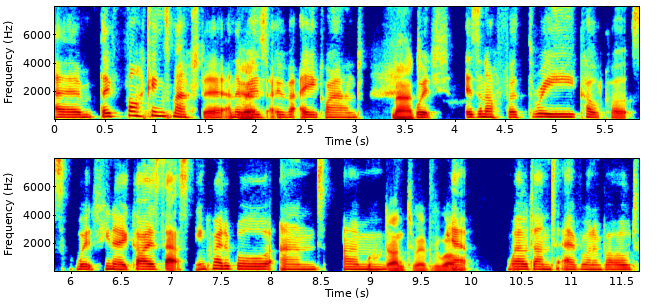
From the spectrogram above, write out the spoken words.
Um, they fucking smashed it and they Yeah. raised over eight grand, mad. which is enough for three cold cuts, which you know, guys, that's incredible. And um well done to everyone. yeah, well done to everyone involved.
